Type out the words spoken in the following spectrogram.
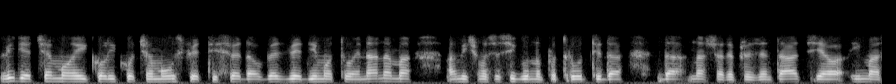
vidjet ćemo i koliko ćemo uspjeti sve da obezbijedimo, to je na nama, a mi ćemo se sigurno potruditi da, da naša reprezentacija ima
